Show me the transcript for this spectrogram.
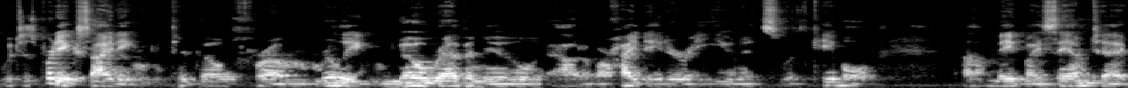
which is pretty exciting to go from really no revenue out of our high data rate units with cable uh, made by Samtec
